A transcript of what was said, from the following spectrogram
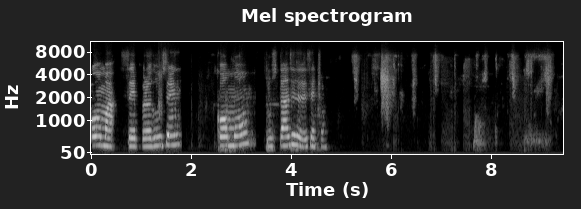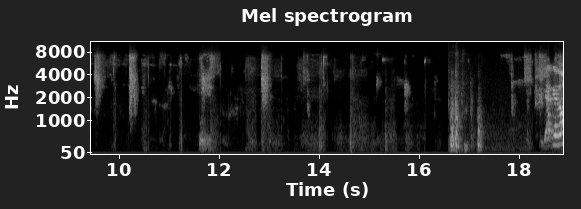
Coma, se producen como sustancias de desecho. ¿Ya quedó?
